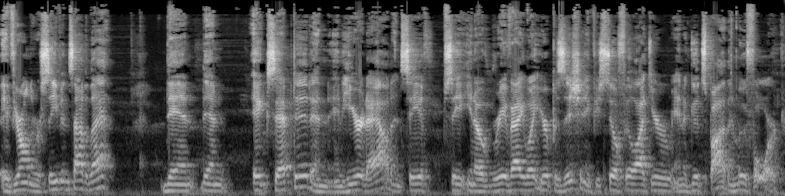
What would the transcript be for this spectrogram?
if you're on the receiving side of that, then then accept it and, and hear it out and see if see you know reevaluate your position. If you still feel like you're in a good spot then move forward.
